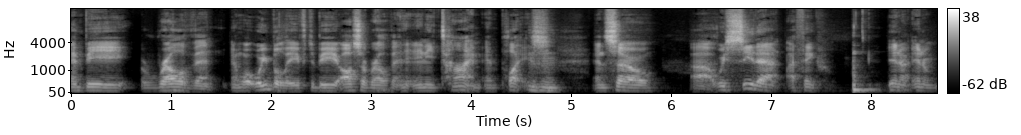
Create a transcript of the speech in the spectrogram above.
and be relevant and what we believe to be also relevant in any time and place. Mhm. and so uh, we see that i think in a, in a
